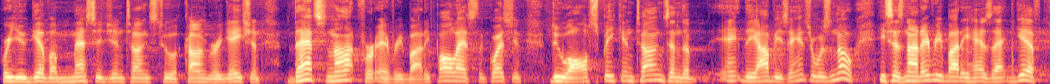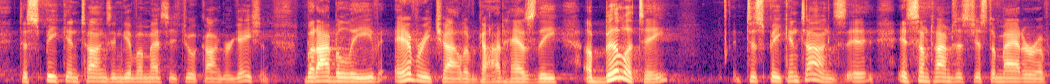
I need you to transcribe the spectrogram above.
where you give a message in tongues to a congregation, that's not for everybody. Paul asked the question Do all speak in tongues? And the, the obvious answer was no. He says, Not everybody has that gift to speak in tongues and give a message to a congregation. But I believe every child of God has the ability to speak in tongues. It, it's sometimes it's just a matter of,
